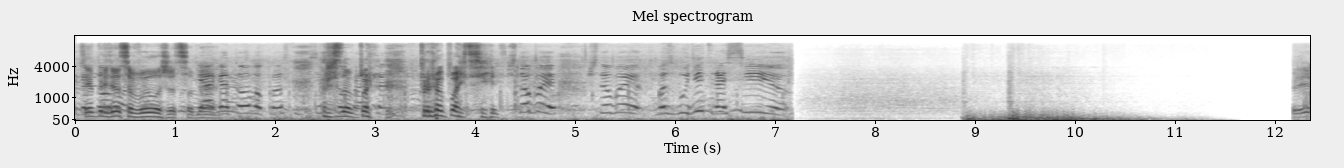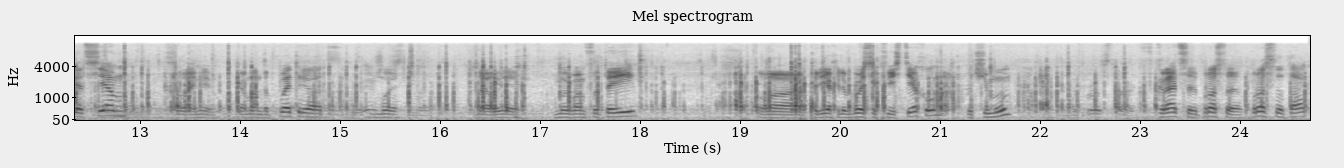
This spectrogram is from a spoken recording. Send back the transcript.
Я Тебе готова. придется выложиться, Я да. готова просто Просто 100%. пр- пропотеть. чтобы, чтобы возбудить Россию. Привет всем, с вами команда Patriot. Мы, да, уверен, мы в МФТИ. А, Приехали в гости к физтеху. Почему? Вкратце, просто, просто так.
